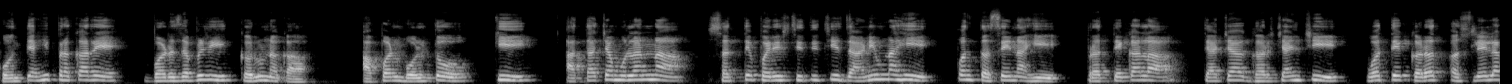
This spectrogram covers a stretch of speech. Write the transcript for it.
कोणत्याही प्रकारे बडजबरी करू नका. आपण बोलतो की आताच्या मुलांना सत्य परिस्थितीची जाणीव नाही पण तसे नाही. प्रत्येकाला त्याच्या घरच्यांची व ते करत असलेल्या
